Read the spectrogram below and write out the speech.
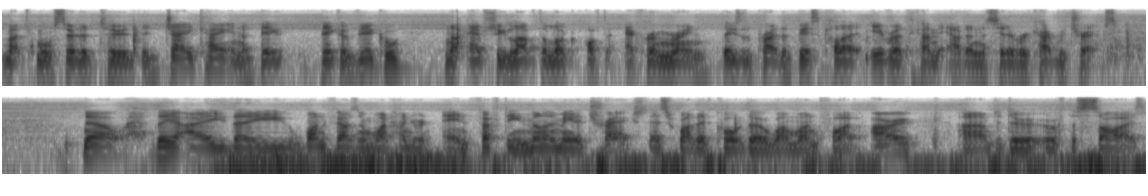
much more suited to the JK and a big, bigger vehicle and I absolutely love the look of the Aquamarine. These are probably the best colour ever to come out in a set of recovery tracks. Now they are the 1150 millimeter tracks, that's why they're called the 1150 um, to do with the size.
